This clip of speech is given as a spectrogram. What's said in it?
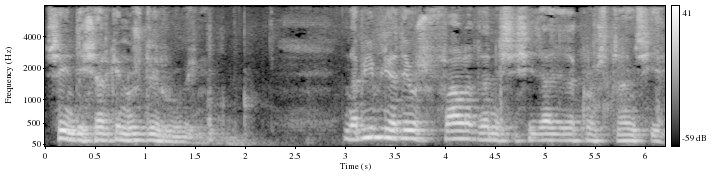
sem deixar que nos derrubem. Na Bíblia, Deus fala da necessidade da constância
